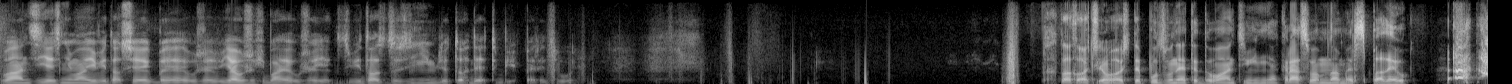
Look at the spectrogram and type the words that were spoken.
Ванзі, я знімаю відос, я якби вже. Я вже хіба я вже як відос дознімлю, то де тобі передзвоню. Хто хоче, можете подзвонити до Ванті, він якраз вам номер спалив.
